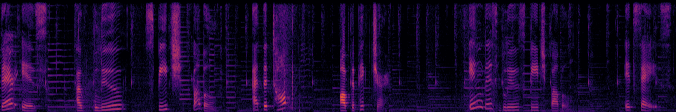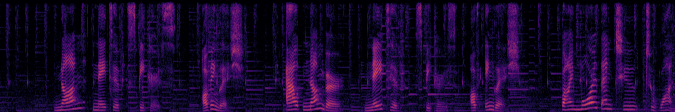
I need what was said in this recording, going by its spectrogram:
There is a blue speech bubble at the top of the picture. In this blue speech bubble, it says, non-native speakers of English outnumber native speakers of English by more than two to one.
